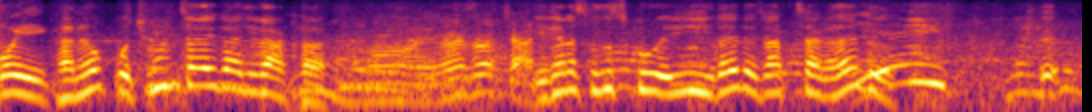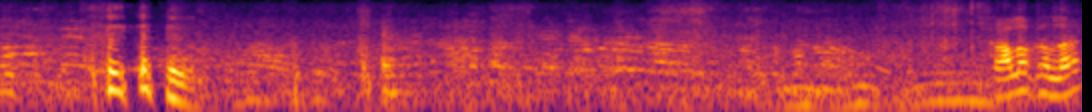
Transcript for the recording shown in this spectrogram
ও এখানেও প্রচুর জায়গা আছে রাখা। এখানে শুধু স্কুল এই তাই তো চার চাকা তাই তো? কালো colour?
